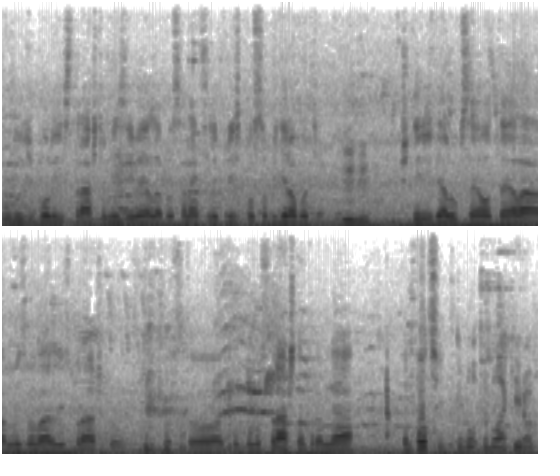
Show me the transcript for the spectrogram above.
u ľudí boli strašne mizivé, lebo sa nechceli prispôsobiť robote. Mhm. 4 deluxe hotel a my sme varili s práškou. To, to bolo strašné pre mňa, ten pocit. To bol, to bol aký rok?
